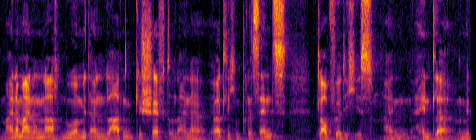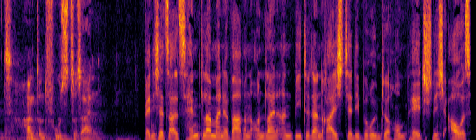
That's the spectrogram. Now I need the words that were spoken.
meiner Meinung nach nur mit einem Ladengeschäft und einer örtlichen Präsenz glaubwürdig ist, ein Händler mit Hand und Fuß zu sein. Wenn ich jetzt als Händler meine Waren online anbiete, dann reicht ja die berühmte Homepage nicht aus.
